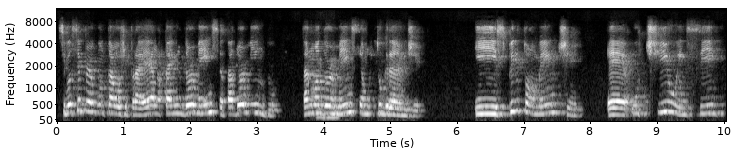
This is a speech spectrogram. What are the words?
se você perguntar hoje para ela, está em dormência, está dormindo, está numa uhum. dormência muito grande. E espiritualmente, é, o tio em si,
